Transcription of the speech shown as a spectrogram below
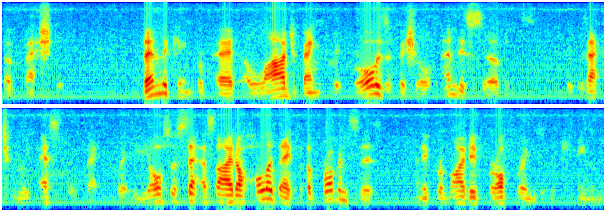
of Vashti. Then the king prepared a large banquet for all his officials and his servants. It was actually Esther's banquet. He also set aside a holiday for the provinces, and he provided for offerings at the king's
